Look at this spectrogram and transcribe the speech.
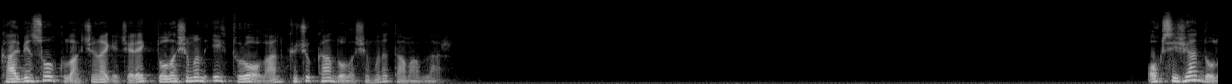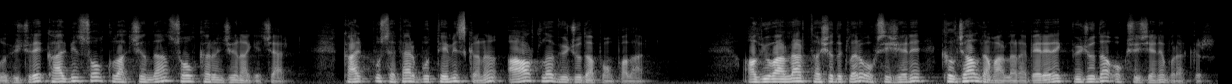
kalbin sol kulakçığına geçerek dolaşımın ilk turu olan küçük kan dolaşımını tamamlar. Oksijen dolu hücre kalbin sol kulakçığından sol karıncığına geçer. Kalp bu sefer bu temiz kanı aortla vücuda pompalar. Alyuvarlar taşıdıkları oksijeni kılcal damarlara vererek vücuda oksijeni bırakır.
